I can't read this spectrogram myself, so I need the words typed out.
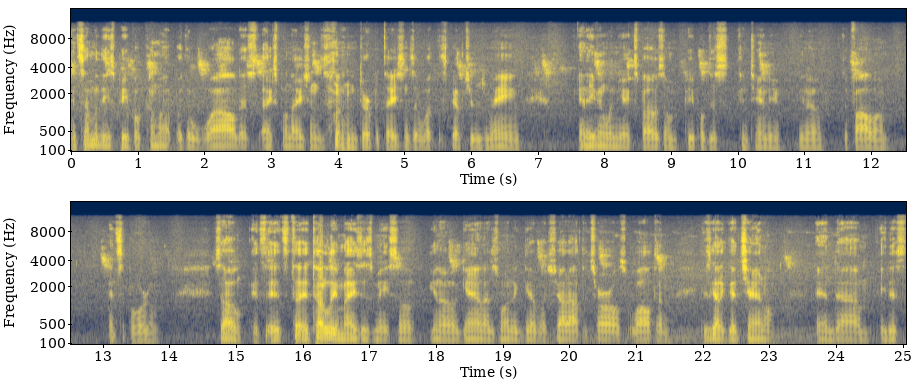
And some of these people come up with the wildest explanations and interpretations of what the scriptures mean. And even when you expose them, people just continue, you know, to follow them and support them. So it's it's it totally amazes me. So you know, again, I just wanted to give a shout out to Charles Walton. He's got a good channel, and um, he just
